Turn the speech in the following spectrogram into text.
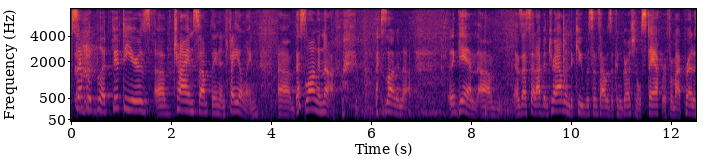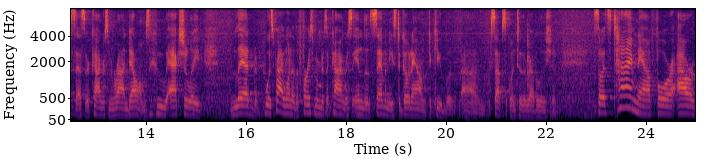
Simply put, 50 years of trying something and failing, uh, that's long enough. that's long enough. And again, um, as I said, I've been traveling to Cuba since I was a congressional staffer for my predecessor, Congressman Ron Dellums, who actually led, was probably one of the first members of Congress in the 70s to go down to Cuba um, subsequent to the revolution. So it's time now for our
